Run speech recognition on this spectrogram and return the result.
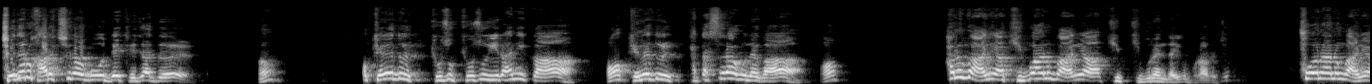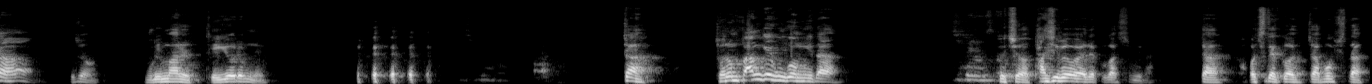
제대로 가르치라고 내 제자들, 어? 어, 걔네들 교수, 교수 일 하니까, 어, 걔네들 갖다 쓰라고 내가, 어? 하는 거 아니야. 기부하는 거 아니야. 기, 기부랜다. 이거 뭐라 그러지? 후원하는 거 아니야. 그죠? 우리말 되게 어렵네. 자, 저는 빵개 국어입니다. 그렇죠. 다시 배워야 될 것 같습니다. 자, 어찌됐건, 자, 봅시다.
